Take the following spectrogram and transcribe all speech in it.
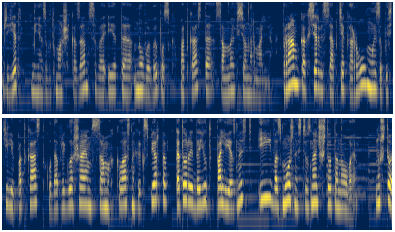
привет, меня зовут Маша Казанцева, и это новый выпуск подкаста «Со мной все нормально». В рамках сервиса Аптека.ру мы запустили подкаст, куда приглашаем самых классных экспертов, которые дают полезность и возможность узнать что-то новое. Ну что,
